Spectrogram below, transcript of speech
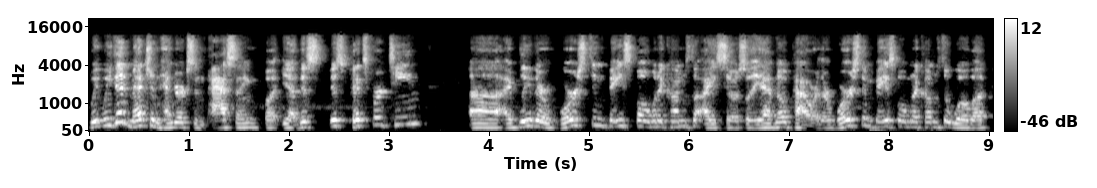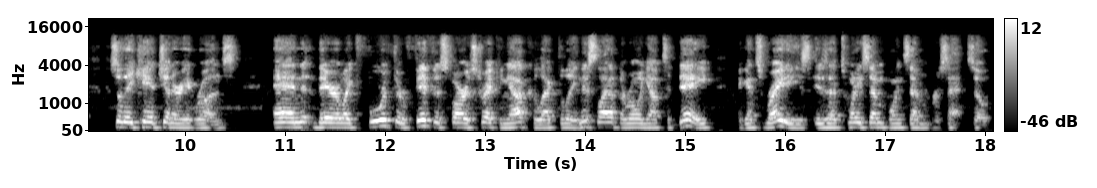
we, we did mention Hendricks in passing, but yeah, this this Pittsburgh team, uh, I believe they're worst in baseball when it comes to ISO, so they have no power. They're worst in baseball when it comes to WOBA, so they can't generate runs. And they're like fourth or fifth as far as striking out collectively. In this lineup they're rolling out today, against righties is at 27.7%. So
